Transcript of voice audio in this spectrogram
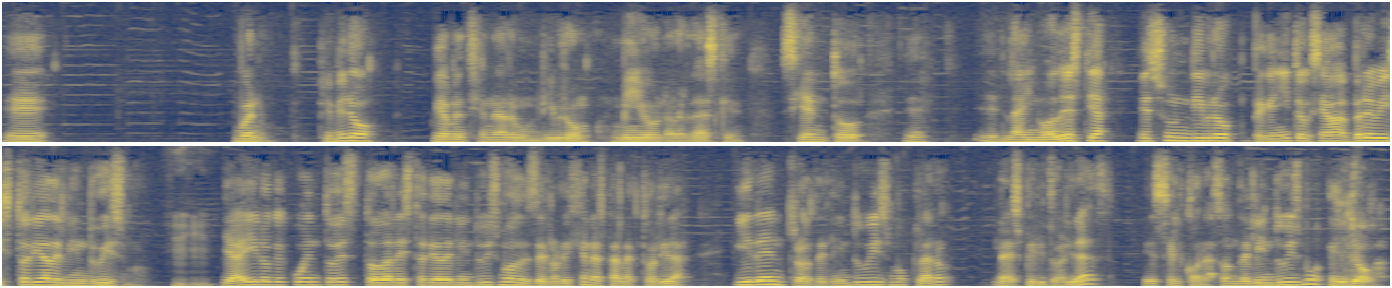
Eh, bueno, primero voy a mencionar un libro mío, la verdad es que siento eh, eh, la inmodestia. Es un libro pequeñito que se llama Breve Historia del Hinduismo. Y ahí lo que cuento es toda la historia del hinduismo desde el origen hasta la actualidad. Y dentro del hinduismo, claro, la espiritualidad, que es el corazón del hinduismo, el yoga.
